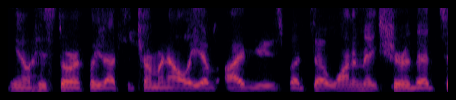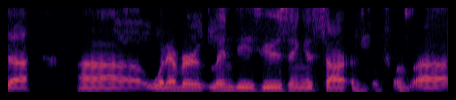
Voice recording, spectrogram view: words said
you know, historically that's the terminology of, I've used, but uh, want to make sure that uh, uh, whatever Lindy's using as far, uh,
